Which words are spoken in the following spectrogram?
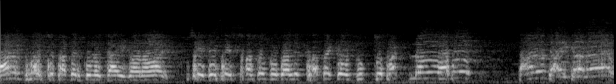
ভারতবর্ষে তাদের কোনো জায়গা নয় সে দেশের শাসক দলের সাথে কেউ যুক্ত থাকলেও হবে আর তার থাকে জায়গা নাই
